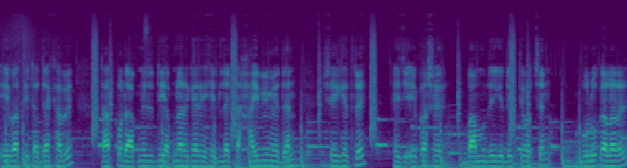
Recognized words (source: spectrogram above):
এই বাতিটা দেখাবে। তারপরে আপনি যদি আপনার গাড়ির হেডলাইটটা হাই বিমে দেন, সেই ক্ষেত্রে এই যে এই পাশে বাম দিকে দেখতে পাচ্ছেন ব্লু কালারের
